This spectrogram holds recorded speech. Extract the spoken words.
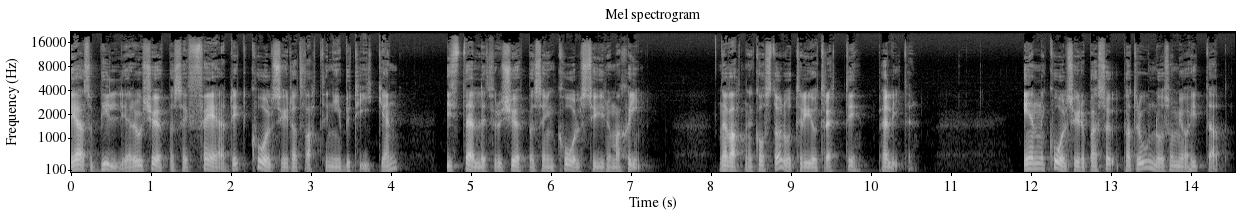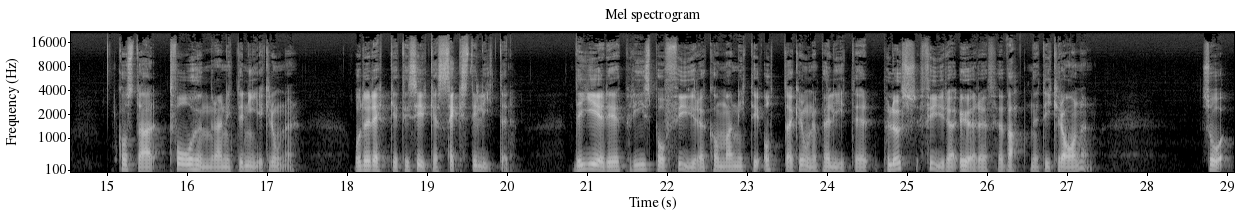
Det är alltså billigare att köpa sig färdigt kolsyrat vatten i butiken istället för att köpa sig en kolsyremaskin. När vattnet kostar då 3,30 per liter. En kolsyrepatron då som jag hittat kostar 299 kronor och det räcker till cirka 60 liter. Det ger dig ett pris på 4,98 kronor per liter plus 4 öre för vattnet i kranen. Så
